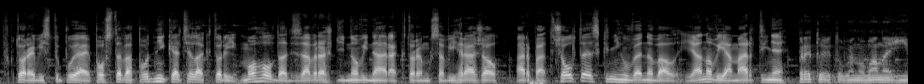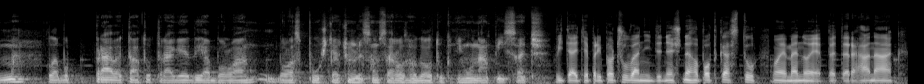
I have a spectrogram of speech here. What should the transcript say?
v ktorej vystupuje aj postava podnikateľa, ktorý mohol dať zavraždiť novinára, ktorému sa vyhrážal. Arpád Šoltés knihu venoval Janovi a Martine. Preto je to venované im, lebo práve táto tragédia bola, bola spúšťačom, že som sa rozhodol tú knihu napísať. Vítajte pri počúvaní dnešného podcastu. Moje meno je Peter Hanák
